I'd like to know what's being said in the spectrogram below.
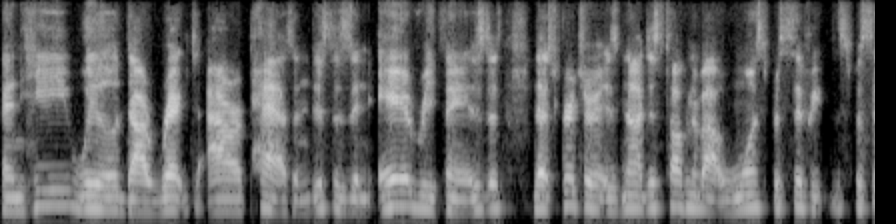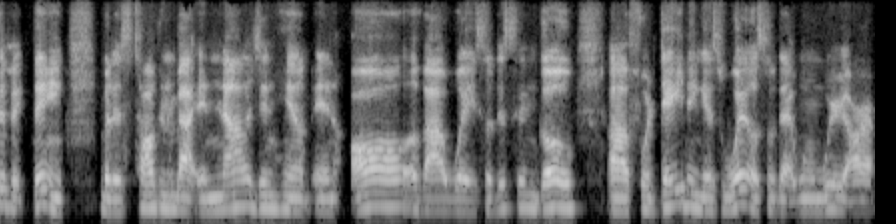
and He will direct our paths. And this is in everything. It's just that scripture is not just talking about one specific specific thing, but it's talking about acknowledging Him in all of our ways. So this can go uh, for dating as well, so that when we are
